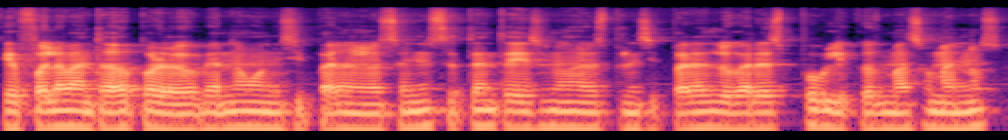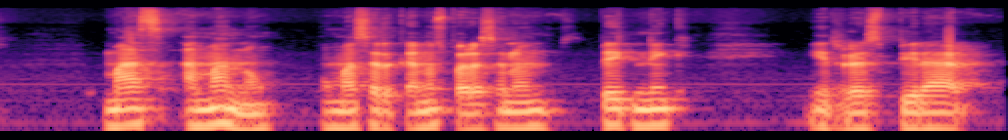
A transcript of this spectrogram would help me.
que fue levantado por el gobierno municipal en los años 70 y es uno de los principales lugares públicos más o menos más a mano o más cercanos para hacer un picnic y respirar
